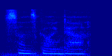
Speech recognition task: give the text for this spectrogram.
Sun's going down.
